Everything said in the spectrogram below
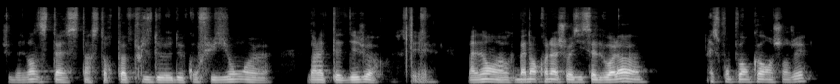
je me demande si tu n'instaures pas plus de, confusion euh, dans la tête des joueurs. Maintenant, maintenant qu'on a choisi cette voie-là, est-ce qu'on peut encore en changer?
